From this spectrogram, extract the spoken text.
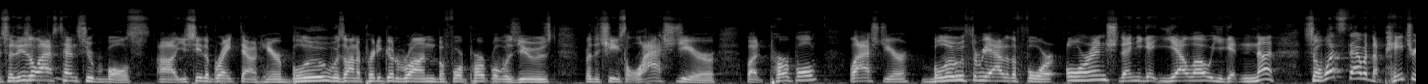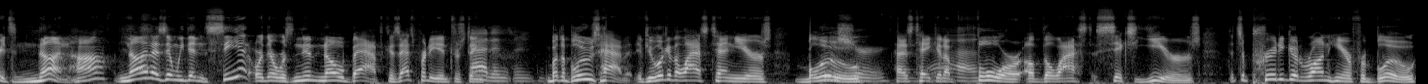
So these are the last 10 Super Bowls. Uh, you see the breakdown here. Blue was on a pretty good run before purple was used for the Chiefs last year, but purple last year, blue three out of the four, orange, then you get yellow, you get none. So what's that with the Patriots? None, huh? None as in we didn't see it or there was no bath because that's pretty interesting. That is- But the Blues have it. If you look at the last 10 years, blue Sure. has taken Yeah. up four of the last six years. That's a pretty good run here for blue.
